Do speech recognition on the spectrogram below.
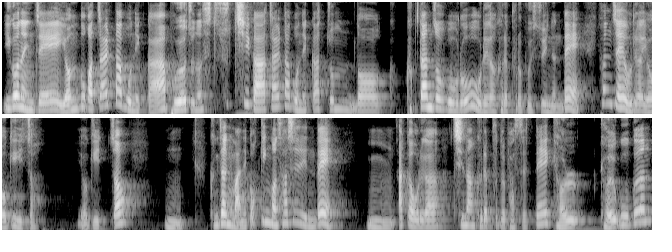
이거는 이제 연도가 짧다 보니까 보여주는 수치가 짧다 보니까 좀 더 극단적으로 우리가 그래프를 볼 수 있는데 현재 우리가 여기 있죠. 여기 있죠. 음, 굉장히 많이 꺾인 건 사실인데 음, 아까 우리가 지난 그래프들 봤을 때 결, 결국은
